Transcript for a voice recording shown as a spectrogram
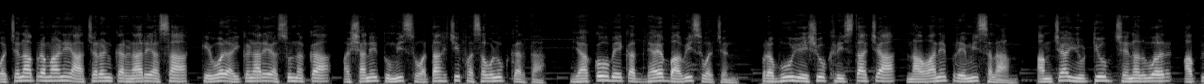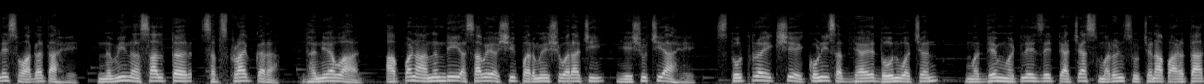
वचनाप्रमाणे आचरण करणारे असा केवळ ऐकणारे असू नका अशाने तुम्ही स्वतःची फसवणूक करता. याकोब एक अध्याय बावीस वचन. प्रभू येशू ख्रिस्ताच्या नावाने प्रेमी सलाम. आमच्या युट्यूब चॅनलवर आपले स्वागत आहे. नवीन असाल तर सबस्क्राईब करा. धन्यवाद. आपण आनंदी असावे अशी परमेश्वराची येशूची आहे. स्तोत्र एकशे एकोणीस अध्याय दोन वचनमध्ये म्हटले जे त्याच्या स्मरण सूचना पाळतात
